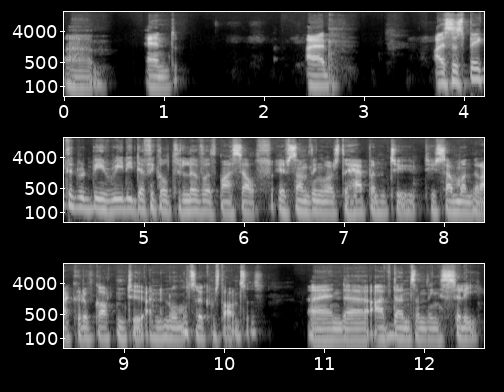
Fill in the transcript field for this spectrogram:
Um, and I, I suspect it would be really difficult to live with myself if something was to happen to to someone that I could have gotten to under normal circumstances, and uh, I've done something silly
